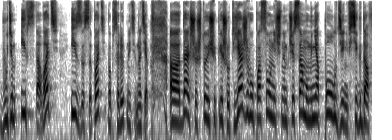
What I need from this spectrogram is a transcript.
будем и вставать, и засыпать в абсолютной темноте. А дальше, что еще пишут? Я живу по солнечным часам, у меня полдень всегда в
